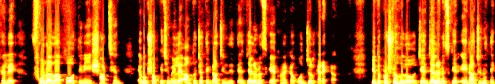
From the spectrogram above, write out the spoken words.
ফেলে ফোনালাপও তিনি সারছেন এবং সবকিছু মিলে আন্তর্জাতিক রাজনীতিতে জেলেনস্কি এখন একটা উজ্জ্বল ক্যারেক্টার কিন্তু প্রশ্ন হলো যে জেলেনস্কির এই রাজনৈতিক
